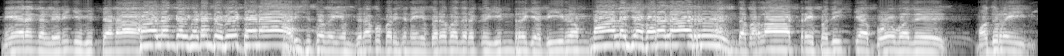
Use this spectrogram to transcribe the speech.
நேரங்கள் நெருங்கி விட்டன. காலங்கள் கடந்து விட்டன. பரிசு தொகையும் சிறப்பு பரிசினையும் பெறுவதற்கு இன்றைய வீரம் நாளைய வரலாறு. அந்த வரலாற்றை பதிக்க போவது மதுரை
